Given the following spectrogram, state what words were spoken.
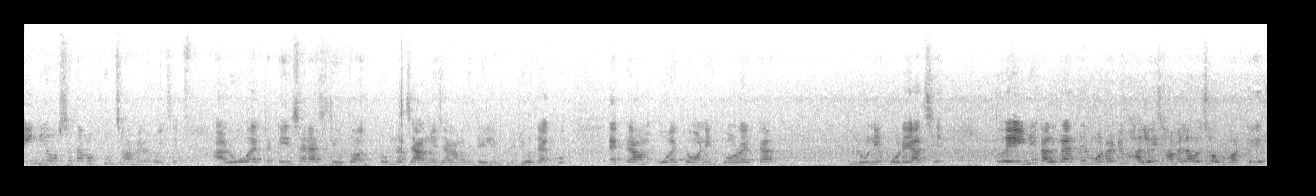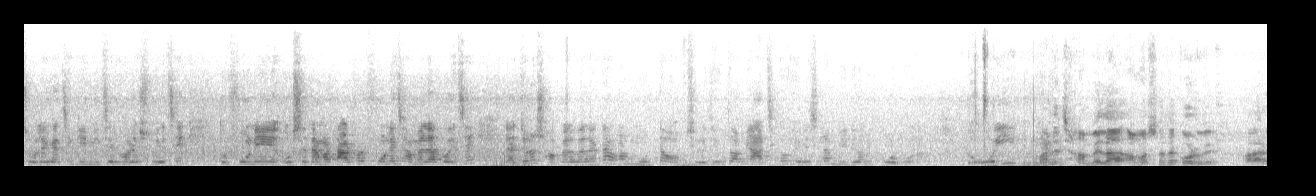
এই নিয়ে ওর সাথে আমার খুব ঝামেলা হয়েছে। আর ও একটা টেনশন আছে, যেহেতু তোমরা জানো যারা আমাদের ডেলি ভিডিও দেখো একটা ও একটা অনেক বড় একটা লোনে পড়ে আছে। তো এই নিয়ে কালকে রাতে মোটামুটি ভালোই ঝামেলা হয়েছে। ও ঘর থেকে চলে গেছে গিয়ে নিচের ঘরে শুয়েছে। তো ফোনে ওর সাথে আমার তারপরে ফোনে ঝামেলা হয়েছে। যার জন্য সকালবেলাটা আমার মুডটা অফ ছিল। যেহেতু আমি আজকেও ভেবেছিলাম ভিডিও আমি করব না। তো ওই মানে ঝামেলা আমার সাথে করবে আর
